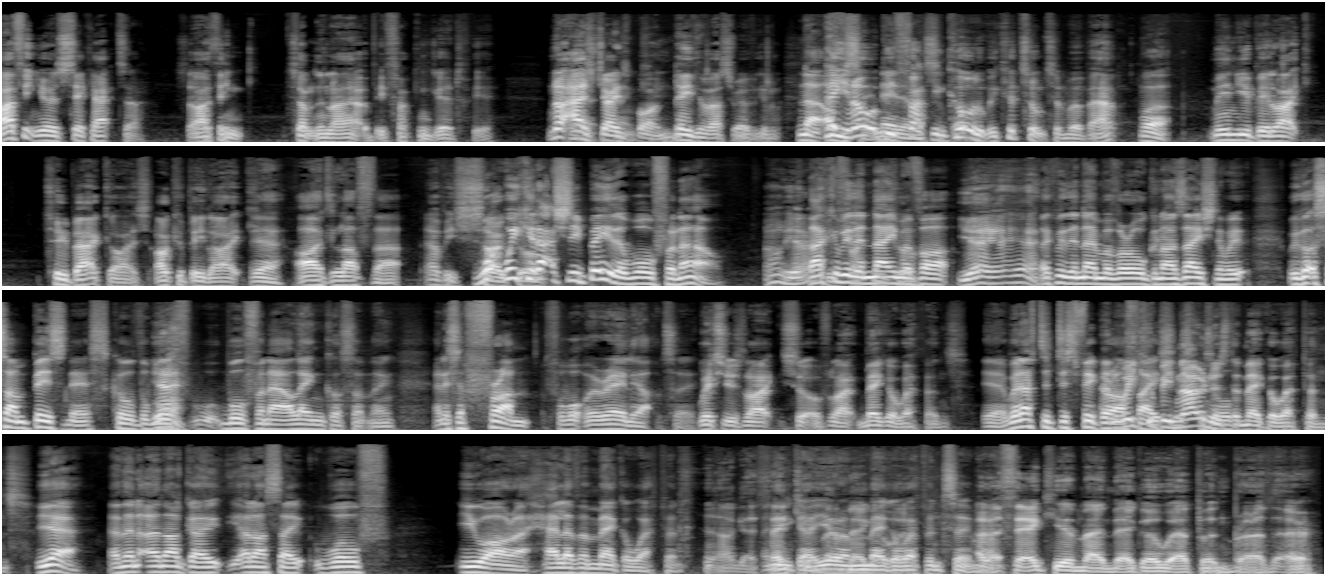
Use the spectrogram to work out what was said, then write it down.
I think you're a sick actor, so I think something like that would be fucking good for you. Not as James Bond. Neither of us are ever going to. No, Hey, you know what would be obviously, neither of us fucking cool that we could talk to them about? What? Me and you'd be like two bad guys. I could be like, Yeah, I'd love that. that'd be so. what we cool. could actually be the Wolf for Owl. Oh yeah, that could be the name cool. of our. Yeah, yeah, yeah. That could be the name of our organisation. We we got some business called the Yeah. Wolf Wolf and Owl Inc. or something, and it's a front for what we're really up to. Which is like sort of like mega weapons. Yeah, we'd have to disfigure And our we could be known as all- the mega weapons. Yeah, and then and I go and I say, Wolf, you are a hell of a mega weapon. I go, And thank you go, you, you're a mega wep- weapon too. I go, thank you, my mega weapon brother.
